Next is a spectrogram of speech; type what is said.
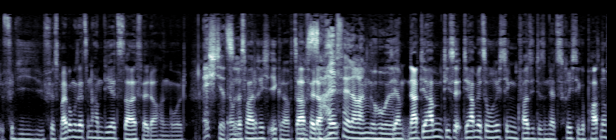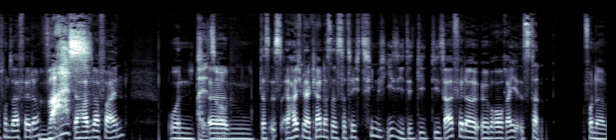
äh, für die fürs Maibaumsetzen haben die jetzt Saalfelder rangeholt. Echt jetzt? Ja, und das war halt richtig ekelhaft. Saalfelder, Saalfelder halt, Saalfelder rangeholt. die haben, na, die haben diese, die haben jetzt so einen richtigen, quasi, die sind jetzt richtige Partner von Saalfelder, was? der Haseler Verein. Und ähm, das ist, habe ich mir erklären lassen, das ist tatsächlich ziemlich easy. Die, die, die Saalfelder äh, Brauerei ist dann von der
